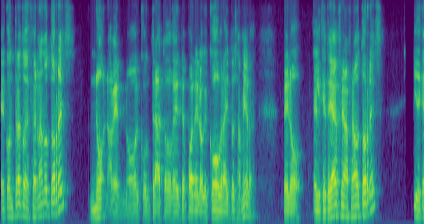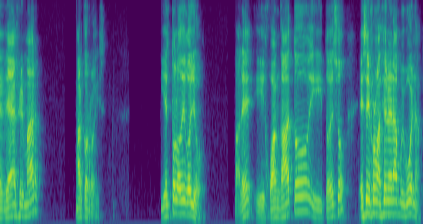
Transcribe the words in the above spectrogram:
el contrato de Fernando Torres. No, a ver, no el contrato que te pone lo que cobra y toda esa mierda. Pero el que te haya de firmar Fernando Torres y el que te haya de firmar Marco Royce. Y esto lo digo yo, ¿vale? Y Juan Gato y todo eso. Esa información era muy buena.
